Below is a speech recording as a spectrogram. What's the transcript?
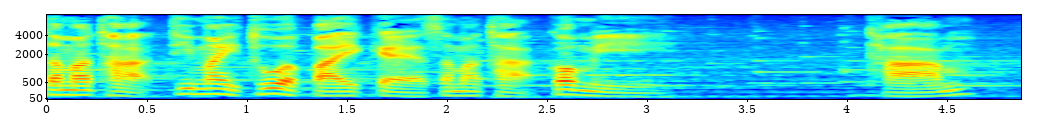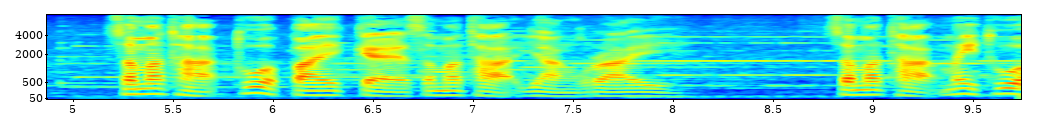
สมถะที่ไม่ทั่วไปแก่สมถะก็มี ถาม สมถะทั่วไปแก่สมถะอย่างไร สมถะไม่ทั่ว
